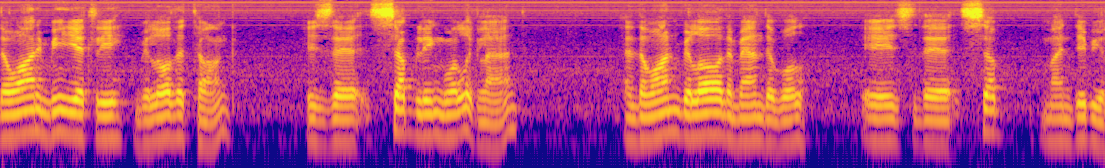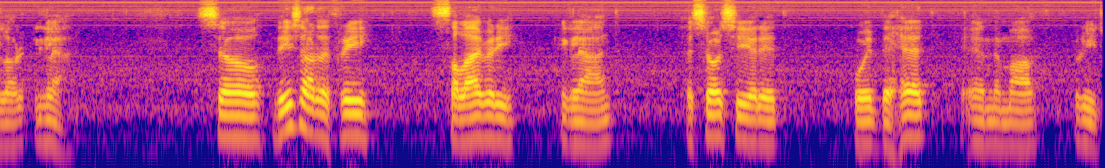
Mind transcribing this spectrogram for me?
The one immediately below the tongue is the sublingual gland and the one below the mandible is the submandibular gland. So these are the three salivary gland associated with the head and the mouth region.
